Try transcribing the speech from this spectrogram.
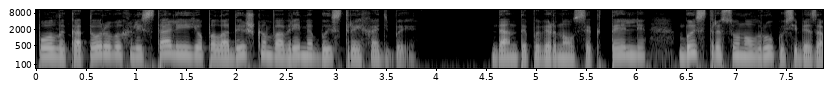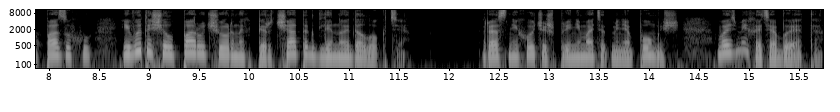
полы которого хлестали ее по лодыжкам во время быстрой ходьбы. Данте повернулся к Телли, быстро сунул руку себе за пазуху и вытащил пару черных перчаток длиной до локтя. «Раз не хочешь принимать от меня помощь, возьми хотя бы это».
